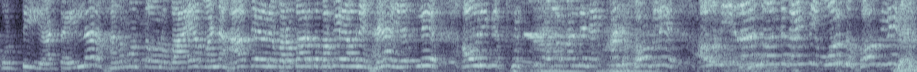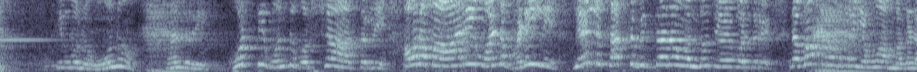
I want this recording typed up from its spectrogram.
ಕೊಟ್ಟಿ ಆ ಟೈಲರ್ ಹನುಮಂತ ಅವನ ಬಾಯ ಮಣ್ಣ ಹಾಕ್ಲಿ ಅವನೇ ಬರಬಾರದು ಬರ್ಲಿ ಅವನ ಹೆಣ ಎತ್ಲಿ ಅವನಿಗೆ ಬಂದು ನೆಕ್ಕೊಂಡು ಹೋಗ್ಲಿ ಅವನು ಗಂಟೆ ಮುರಿದು ಹೋಗ್ಲಿ ಇವನು ಅವನು ಅಲ್ರಿ ಕೊಟ್ಟಿ ಒಂದು ವರ್ಷ ಆತ್ರಿ ಅವನ ಮಾರಿ ಮಣ್ಣು ಹೊಡಿಲಿ ಎಲ್ಲಿ ಸತ್ತು ಬಿದ್ದಾನ ಒಂದು ತಿಳಿಬಲ್ದ್ರಿ ನಮ್ಮಪ್ಪ ನೋಡಿದ್ರೆ ಯವ್ವ ಮಗಳ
